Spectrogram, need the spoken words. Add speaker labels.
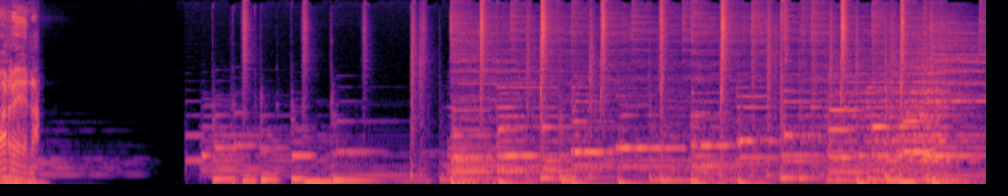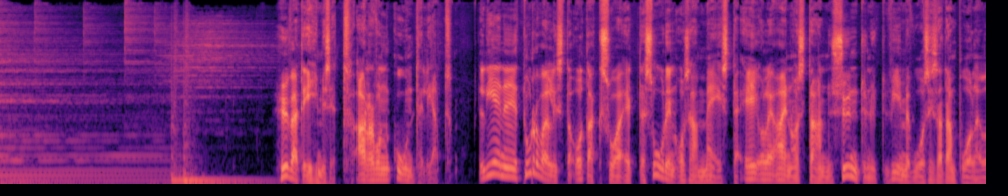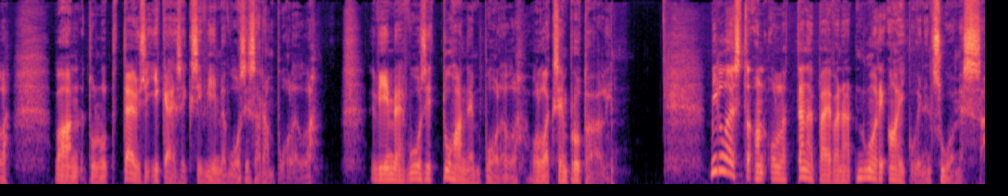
Speaker 1: Areena.
Speaker 2: Hyvät ihmiset, arvon kuuntelijat, lienee turvallista otaksua, että suurin osa meistä ei ole ainoastaan syntynyt viime vuosisadan puolella, vaan tullut täysi-ikäiseksi viime vuosisadan puolella. Viime vuosituhannen puolella, ollakseen brutaali. Millaista on olla tänä päivänä nuori aikuinen Suomessa?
